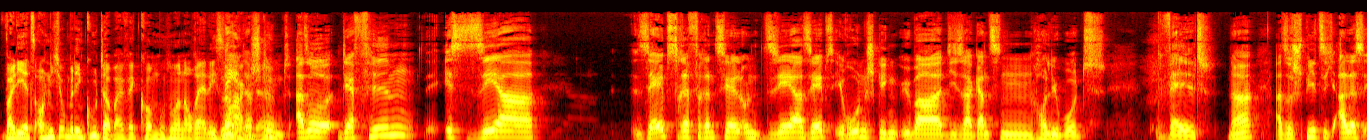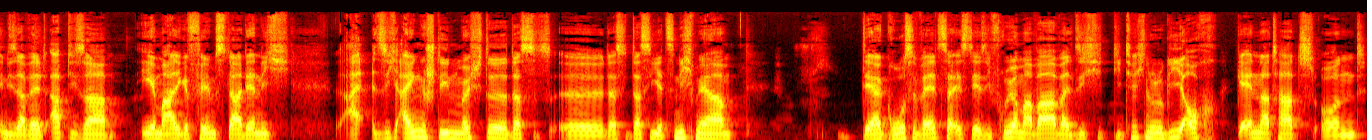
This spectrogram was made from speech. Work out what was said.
weil die jetzt auch nicht unbedingt gut dabei wegkommen, muss man auch ehrlich sagen. Nee, das ne? stimmt. Also der Film ist sehr selbstreferenziell und sehr selbstironisch gegenüber dieser ganzen Hollywood-Welt. Ne? Also spielt sich alles in dieser Welt ab. Dieser ehemalige Filmstar, der nicht äh, sich eingestehen möchte, dass, äh, dass, dass sie jetzt nicht mehr der große Weltstar ist, der sie früher mal war, weil sich die Technologie auch geändert hat und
